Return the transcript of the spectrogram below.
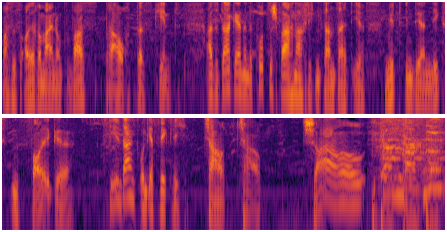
Was ist eure Meinung? Was braucht das Kind? Also da gerne eine kurze Sprachnachricht und dann seid ihr mit in der nächsten Folge. Vielen Dank und jetzt wirklich. Ciao, ciao. Ciao. Komm, mach mit.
